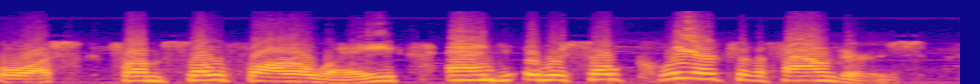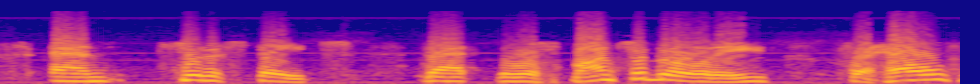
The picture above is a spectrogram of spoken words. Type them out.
force from so far away, and it was so clear to the founders and to the states that the responsibility for health,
